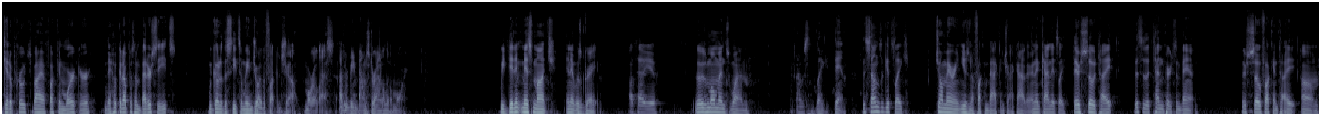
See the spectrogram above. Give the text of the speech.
get approached by a fucking worker They hook it up with some better seats. We go to the seats and we enjoy the fucking show, more or less, after being bounced around a little more. We didn't miss much, and it was great. I'll tell you, those moments when I was like, damn, this sounds like it's like John Mayer ain't using a fucking backing track either. And it kind of, it's like, they're so tight. This is a 10 person band. They're so fucking tight. Um,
